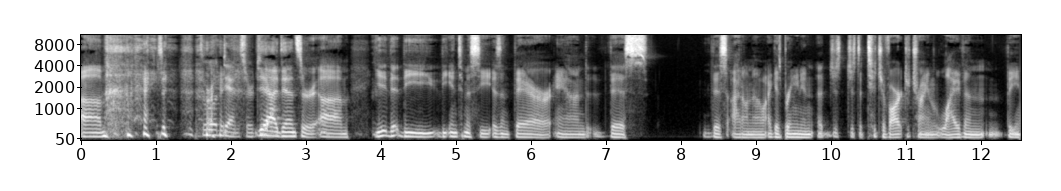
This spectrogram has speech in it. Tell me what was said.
Um, It's a little denser. Too. yeah, denser. Um, you, the, the the intimacy isn't there, and this this I don't know. I guess bringing in a, just just a titch of art to try and liven the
